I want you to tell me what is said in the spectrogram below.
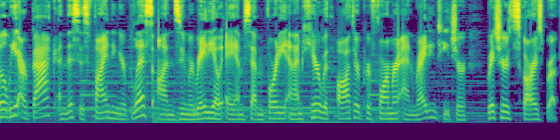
Well, we are back, and this is Finding Your Bliss on Zoomer Radio AM 740. And I'm here with author, performer, and writing teacher Richard Scarsbrook.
